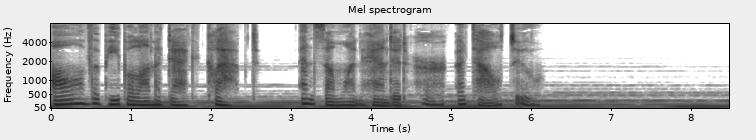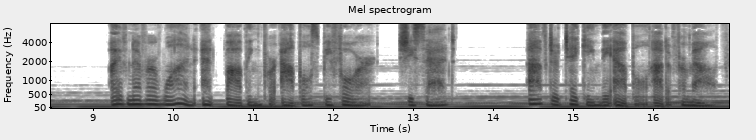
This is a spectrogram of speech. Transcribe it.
All the people on the deck clapped, and someone handed her a towel too. I've never won at bobbing for apples before, she said, after taking the apple out of her mouth.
